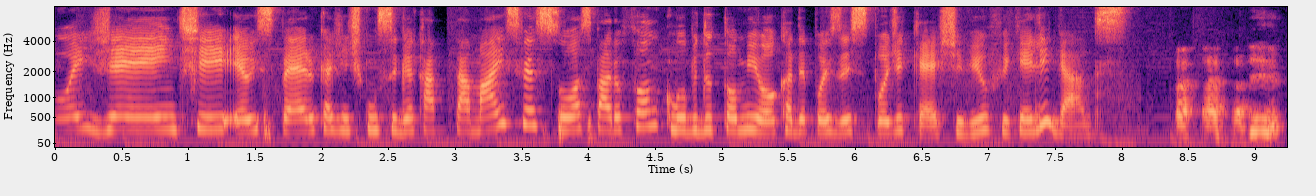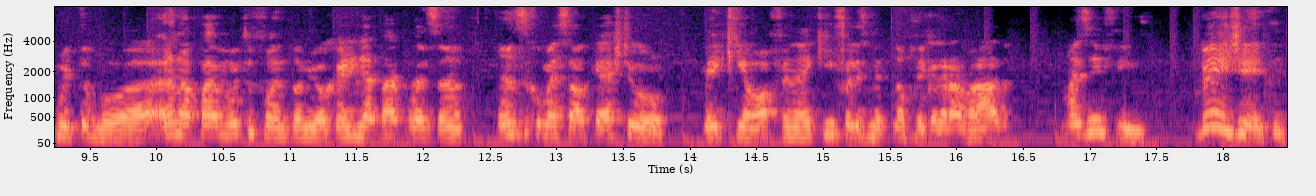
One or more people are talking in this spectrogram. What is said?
Oi, gente! Eu espero que a gente consiga captar mais pessoas para o fã-clube do Tomioka depois desse podcast, viu? Fiquem ligados. muito boa. Ana Pai é muito fã do Tomioka. A gente já tá conversando antes de começar o cast, o making off, né? Que infelizmente não fica gravado. Mas enfim. Bem, gente,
